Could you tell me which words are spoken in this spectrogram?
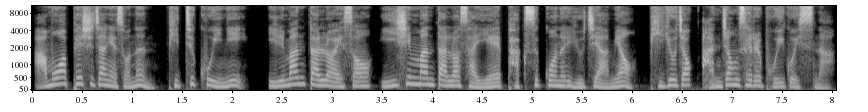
암호화폐 시장에서는 비트코인이 1만 달러에서 20만 달러 사이의 박스권을 유지하며 비교적 안정세를 보이고 있으나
